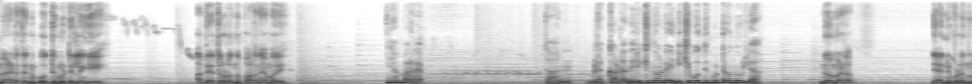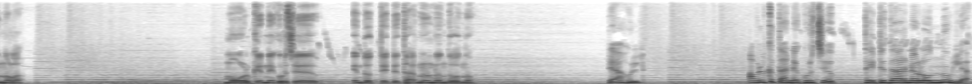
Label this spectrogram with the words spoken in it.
മാഡത്തിന് ബുദ്ധിമുട്ടില്ലെങ്കിൽ അദ്ദേഹത്തോടൊന്ന് പറഞ്ഞാൽ മതി. ഞാൻ പറയാം. താൻ ഇവിടെ കടന്നിരിക്കുന്നതുകൊണ്ട് എനിക്ക് ബുദ്ധിമുട്ടൊന്നുമില്ല. No madam. ഞാൻ ഇവിടെ നിന്നോളാം. മോൾക്ക് എന്നെ കുറിച്ച് എന്തോ തെറ്റിദ്ധാരണ ഉണ്ടെന്ന് തോന്നുന്നു. രാഹുൽ അവൾക്ക് തന്നെക്കുറിച്ച് തെറ്റിദ്ധാരണകളൊന്നുമില്ല.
